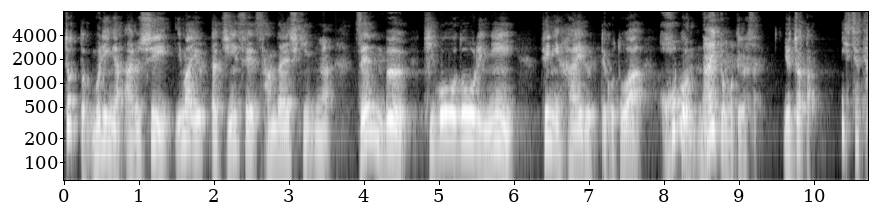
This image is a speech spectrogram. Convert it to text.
ちょっと無理があるし、今言った人生三大資金が全部希望通りに手に入るってことは、ほぼないと思ってください。言っちゃった。言っちゃった。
